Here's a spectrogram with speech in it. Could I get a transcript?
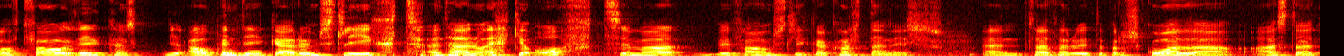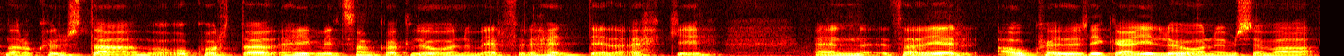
Oft fáum við kannski ábendingar um slíkt en það er nú ekki oft sem við fáum slíka kortanir en það þarf auðvitað bara að skoða aðstæðunar á hverjum stað og, og hvort að heimild samkvæmtlögunum er fyrir hendi eða ekki en það er ákvæðið líka í lögunum sem að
